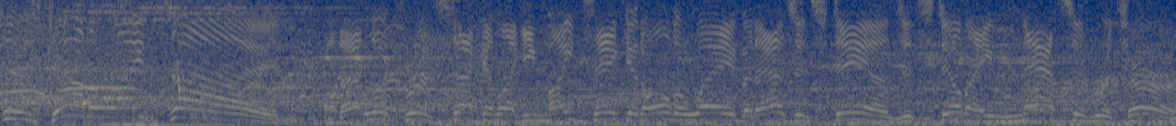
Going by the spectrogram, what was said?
To down the right side. Well, that looked for a second like he might take it all the way, but as it stands, it's still a massive return.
